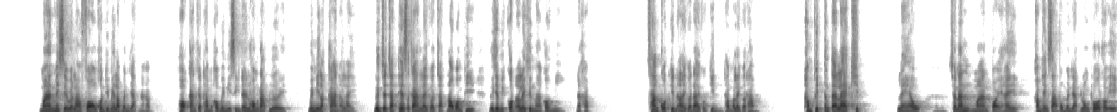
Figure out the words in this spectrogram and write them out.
ำมารไม่เสียเวลาฟ้องคนที่ไม่รับบัญญัตินะครับ เพราะการกระทำของเขาไม่มีสิ่งใดรองรับเลย ไม่มีหลักการอะไร นึกจะจัดเทศกาลอะไรก็จัดนอกพัมพีนึกจะมีกฎอะไรขึ้นมาก็มีนะครับ สร้างกฎกินอะไรก็ได้ก็กินทำอะไรก็ททำผิดตั้งแต่แรกคิดแล้ว ฉะนั้นมารปล่อยให้คำแช่งสาปผมบัญญัติลงโทษเขาเอง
